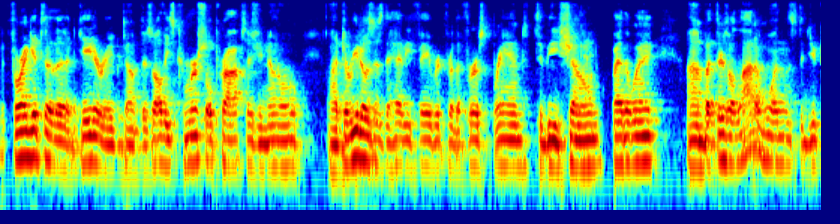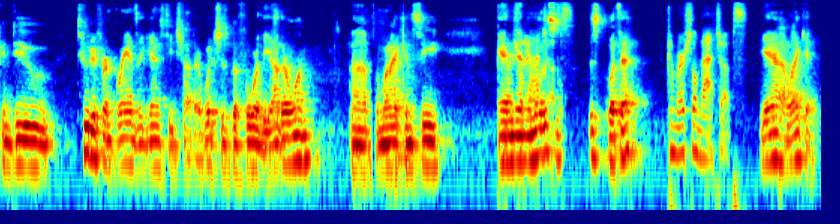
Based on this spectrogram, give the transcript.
Before I get to the Gatorade dump, there's all these commercial props, as you know. Uh, Doritos is the heavy favorite for the first brand to be shown, by the way. Um, but there's a lot of ones that you can do two different brands against each other, which is before the other one, uh, from what I can see. And Commercial then I know this is, this, what's that? Commercial matchups. Yeah, I like it.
